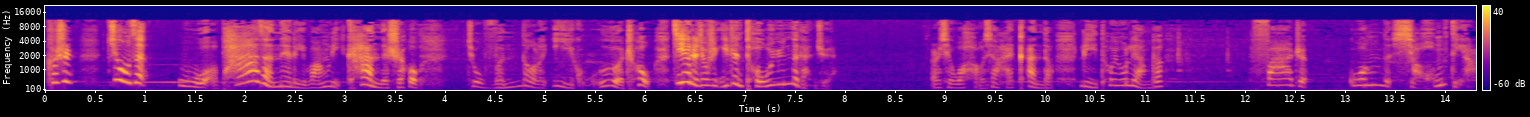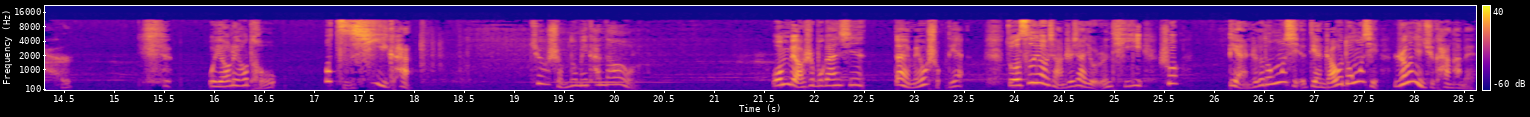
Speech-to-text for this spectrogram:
可是就在我趴在那里往里看的时候，就闻到了一股恶臭，接着就是一阵头晕的感觉，而且我好像还看到里头有两个发着光的小红点儿。我摇了摇头，我仔细一看，就什么都没看到了。我们表示不甘心，但也没有手电。左思右想之下，有人提议说：“点着个东西，点着个东西，扔进去看看呗。”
